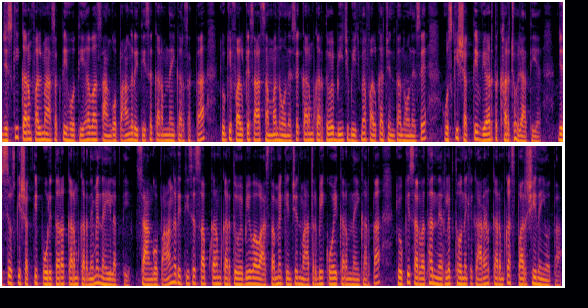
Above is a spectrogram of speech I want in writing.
जिसकी कर्म फल में आसक्ति होती है, वह सांगोपांग रीति से कर्म नहीं कर सकता, क्योंकि फल के साथ संबंध होने से, कर्म करते हुए बीच बीच में फल का चिंतन होने से उसकी शक्ति व्यर्थ खर्च हो जाती है, जिससे उसकी शक्ति पूरी तरह कर्म करने में नहीं लगती। सांगोपांग रीति से सब कर्म करते हुए भी वह वास्तव में किंचित मात्र भी कोई कर्म नहीं करता, क्योंकि सर्वथा निर्लिप्त होने के कारण कर्म का स्पर्श ही नहीं होता,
